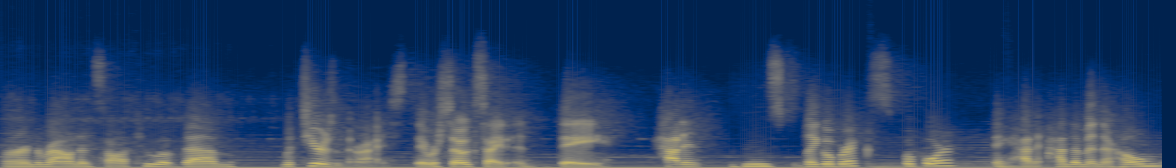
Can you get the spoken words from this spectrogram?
turned around and saw two of them with tears in their eyes. They were so excited. They hadn't used Lego bricks before. They hadn't had them in their home,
